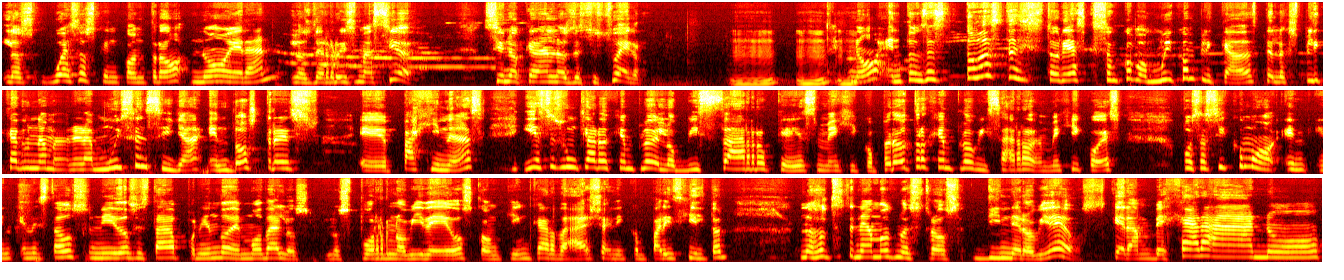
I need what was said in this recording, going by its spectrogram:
los huesos que encontró no eran los de Ruiz Massieu, sino que eran los de su suegro. ¿No? Entonces, todas estas historias que son como muy complicadas, te lo explica de una manera muy sencilla en dos, tres eh, páginas. Y este es un claro ejemplo de lo bizarro que es México. Pero otro ejemplo bizarro de México es, pues así como en, Estados Unidos estaba poniendo de moda los, los pornovideos con Kim Kardashian y con Paris Hilton, nosotros teníamos nuestros dinero videos, que eran Bejarano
